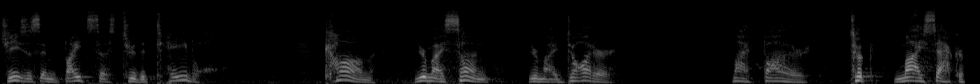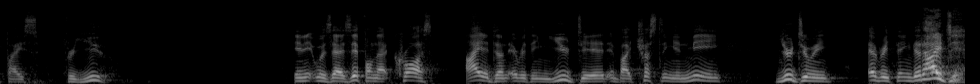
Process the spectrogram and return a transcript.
Jesus invites us to the table. Come, you're my son, you're my daughter my Father took my sacrifice for you. And it was as if on that cross, I had done everything you did, and by trusting in me, you're doing everything that I did.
